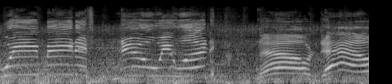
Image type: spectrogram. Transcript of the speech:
we made it! Knew we would! Now down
